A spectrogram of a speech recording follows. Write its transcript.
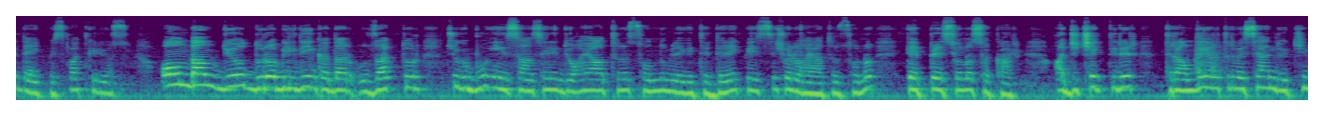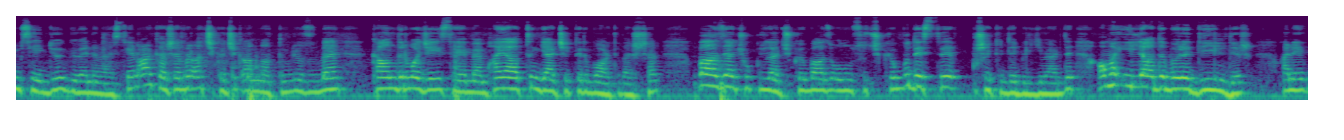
Bir de ekmesi bak görüyorsun. Ondan diyor durabildiğin kadar uzak dur. Çünkü bu insan senin diyor hayatının sonunu bile getirir. Denek besi şöyle hayatın sonu depresyona sakar. Acı çektirir, travma yaratır ve sen diyor kimseye diyor güvenemezsin. Yani arkadaşlar ben açık açık anlattım biliyorsunuz. Ben kandırmacayı sevmem. Hayatın gerçekleri bu arkadaşlar. Bazen çok güzel çıkıyor, bazen olumsuz çıkıyor. Bu deste bu şekilde bilgi verdi. Ama illa da böyle değildir. Hani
